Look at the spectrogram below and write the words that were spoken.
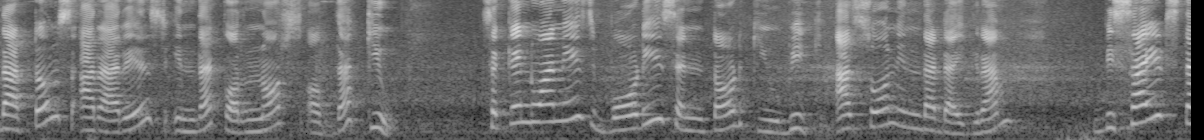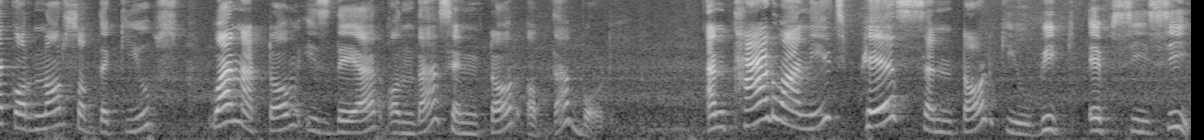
the atoms are arranged in the corners of the cube. Second one is body centered cubic as shown in the diagram. Besides the corners of the cubes, one atom is there on the center of the body. And third one is face centered cubic FCC.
